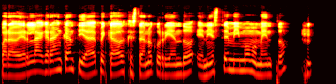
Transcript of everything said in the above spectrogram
para ver la gran cantidad de pecados que están ocurriendo en este mismo momento,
